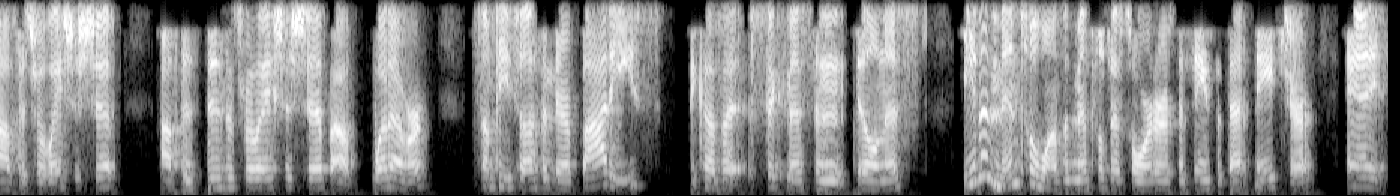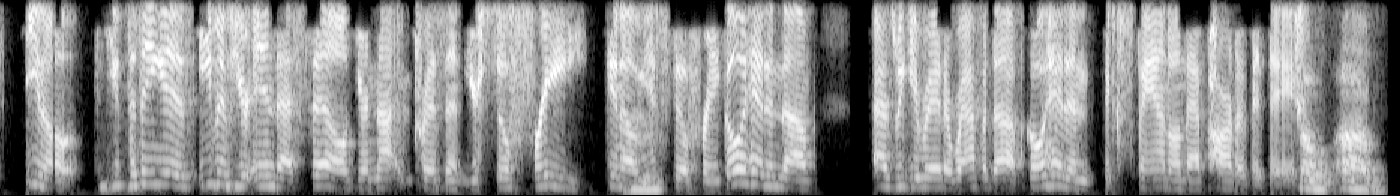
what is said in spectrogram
out this relationship, out this business relationship, out whatever. Some people feel as in their bodies because of sickness and illness, even mental ones with mental disorders and things of that nature. And, you know, you, the thing is, even if you're in that cell, you're not in prison. You're still free. You know, mm-hmm. you're still free. Go ahead and, um, as we get ready to wrap it up, go ahead and expand on that part of it, Dave. So um,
